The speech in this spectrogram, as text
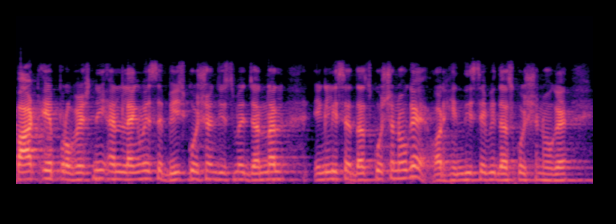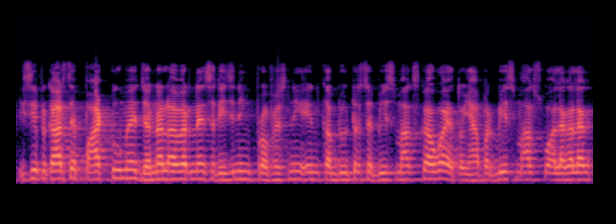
part A professional and language से 20 क्वेश्चन, जिसमें जनरल इंग्लिश से 10 क्वेश्चन हो गए और हिंदी से भी 10 क्वेश्चन हो गए। इसी प्रकार से पार्ट टू में general awareness, reasoning, professional in computer से 20 मार्क्स का हुआ है तो यहाँ पर 20 मार्क्स को अलग अलग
